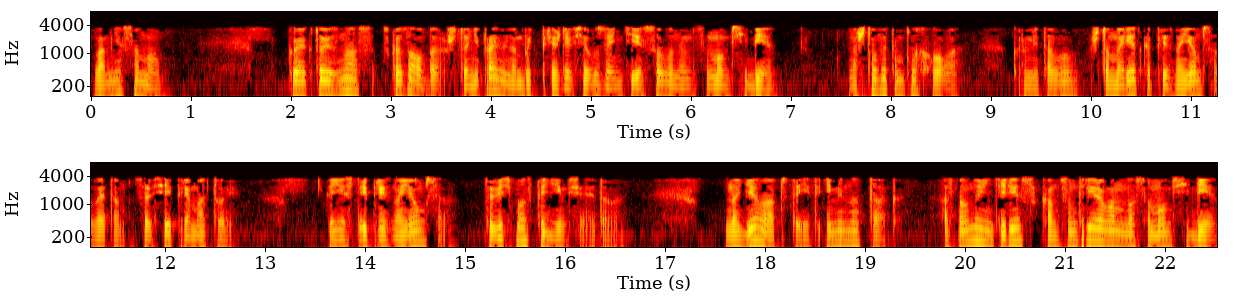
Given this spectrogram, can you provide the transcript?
во мне самом. Кое-кто из нас сказал бы, что неправильно быть прежде всего заинтересованным в самом себе. Но что в этом плохого, кроме того, что мы редко признаемся в этом со всей прямотой? А если и признаемся, то весьма стыдимся этого. Но дело обстоит именно так – Основной интерес концентрирован на самом себе,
